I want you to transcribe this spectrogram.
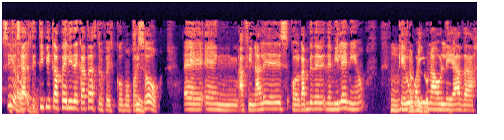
Sí, o sea, típica peli de catástrofes, como pasó eh, en, a finales, con el cambio de, de milenio, Mm, que hubo ahí 2012. una oleada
